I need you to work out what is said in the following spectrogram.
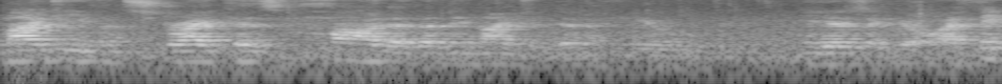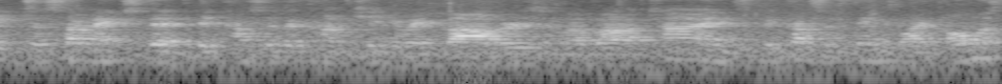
might even strike us harder than they might have done a few years ago. I think to some extent because of the continuing barbarism of our times, because of things like almost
